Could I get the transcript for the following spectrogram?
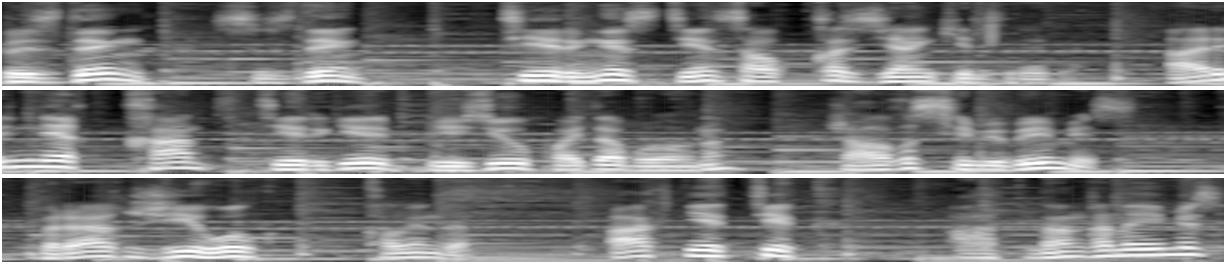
Біздің сіздің теріңіз денсаулыққа зиян келтіреді. Әрине қант терге безеу пайда болуының жалғыз себебі емес бірақ жиі ол қалай акне тек атынан ғана емес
